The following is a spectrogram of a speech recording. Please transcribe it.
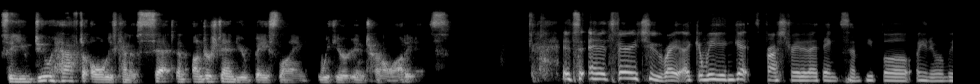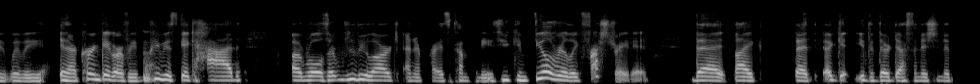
So you do have to always kind of set and understand your baseline with your internal audience. It's and it's very true, right? Like we can get frustrated. I think some people, you know, when we, when we in our current gig or if we previous gig had uh, roles at really large enterprise companies, you can feel really frustrated that like that again, either their definition of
